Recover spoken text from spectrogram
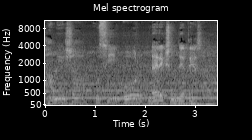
हमेशा उसी ओर डायरेक्शन देते हैं साहब।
